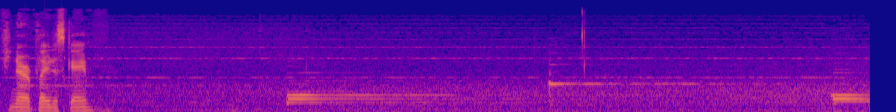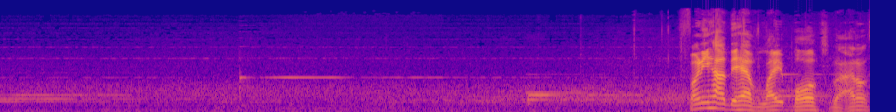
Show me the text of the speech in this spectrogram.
If you never played this game. Funny how they have light bulbs, but I don't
